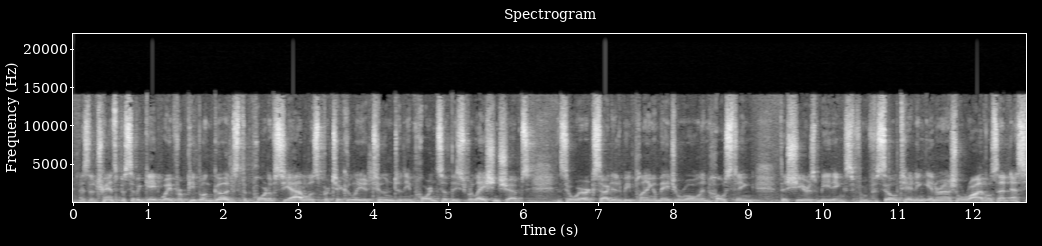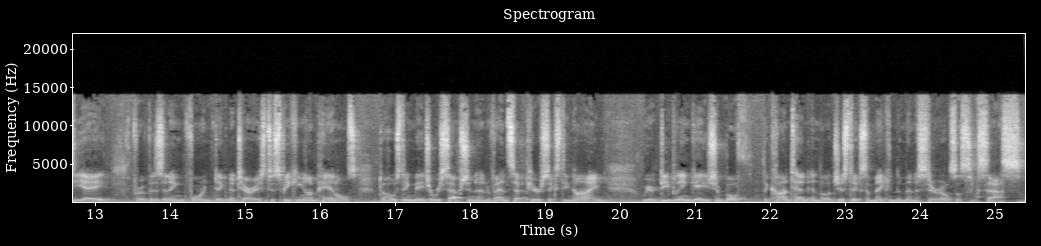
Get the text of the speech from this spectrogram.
As the Trans Pacific Gateway for people and goods, the Port of Seattle is particularly attuned to the importance of these relationships, and so we're excited to be playing a major role in hosting this year's meetings. From facilitating international arrivals at SEA for visiting foreign dignitaries to speaking on panels to hosting major reception and events at Pier 69, we are deeply engaged in both the content and the logistics of making the ministerials a success.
